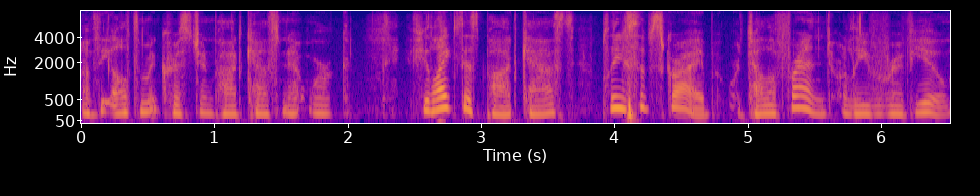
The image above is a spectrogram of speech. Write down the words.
of the Ultimate Christian Podcast Network. If you like this podcast, please subscribe or tell a friend or leave a review.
